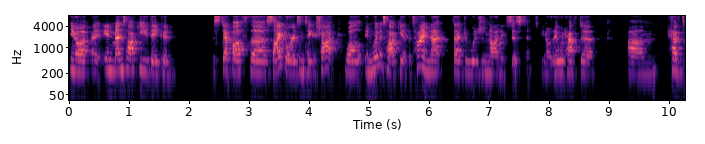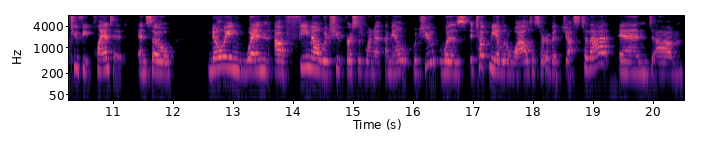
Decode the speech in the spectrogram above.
you know, in men's hockey, they could step off the sideboards and take a shot. Well, in women's hockey at the time, that that was non-existent. You know, they would have to um, have the two feet planted and so knowing when a female would shoot versus when a, male would shoot was it took me a little while to sort of adjust to that and um,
